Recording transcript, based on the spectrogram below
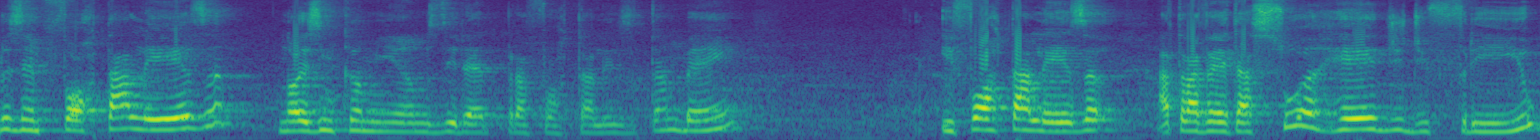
Por exemplo, Fortaleza, nós encaminhamos direto para Fortaleza também. E Fortaleza, através da sua rede de frio,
